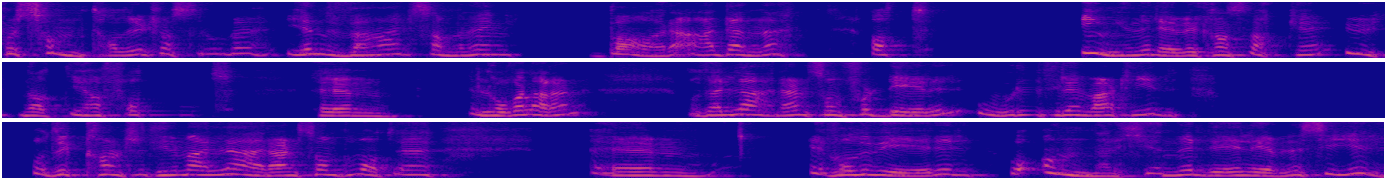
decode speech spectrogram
for samtaler i klasserommet i enhver sammenheng bare er denne, at ingen elever kan snakke uten at de har fått um, lov av læreren, og det er læreren som fordeler ordet til enhver tid, og det kanskje til og med er læreren som på en måte eh, evaluerer og anerkjenner det elevene sier.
